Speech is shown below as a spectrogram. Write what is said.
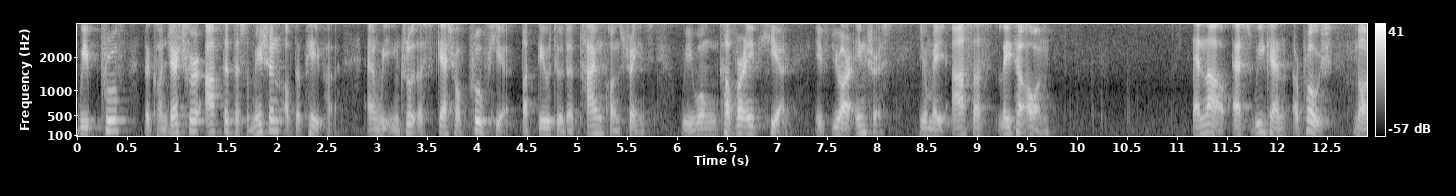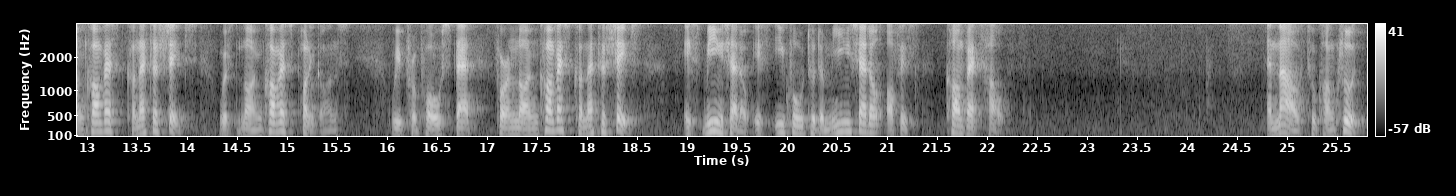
We prove the conjecture after the submission of the paper, and we include a sketch of proof here, but due to the time constraints, we won't cover it here. If you are interested, you may ask us later on. And now, as we can approach non-convex connected shapes with non-convex polygons, we propose that for non-convex connected shapes, its mean shadow is equal to the mean shadow of its convex hull. And now, to conclude,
